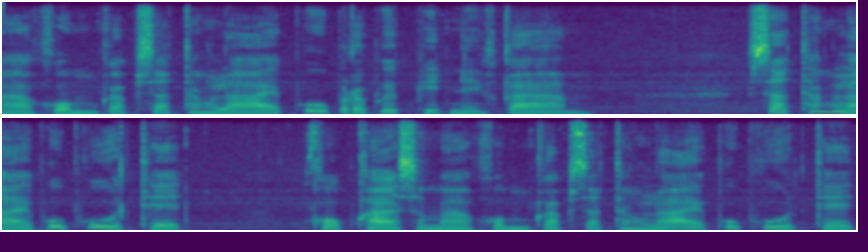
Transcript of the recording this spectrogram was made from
มาคมกับสัตว์ทั้งหลายผู้ประพฤติผิดในกาม สัตว์ทั้งหลายผู้พูดเท็จ คบค้าสมาคมกับสัตว์ทั้งหลายผู้พูดเท็จ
